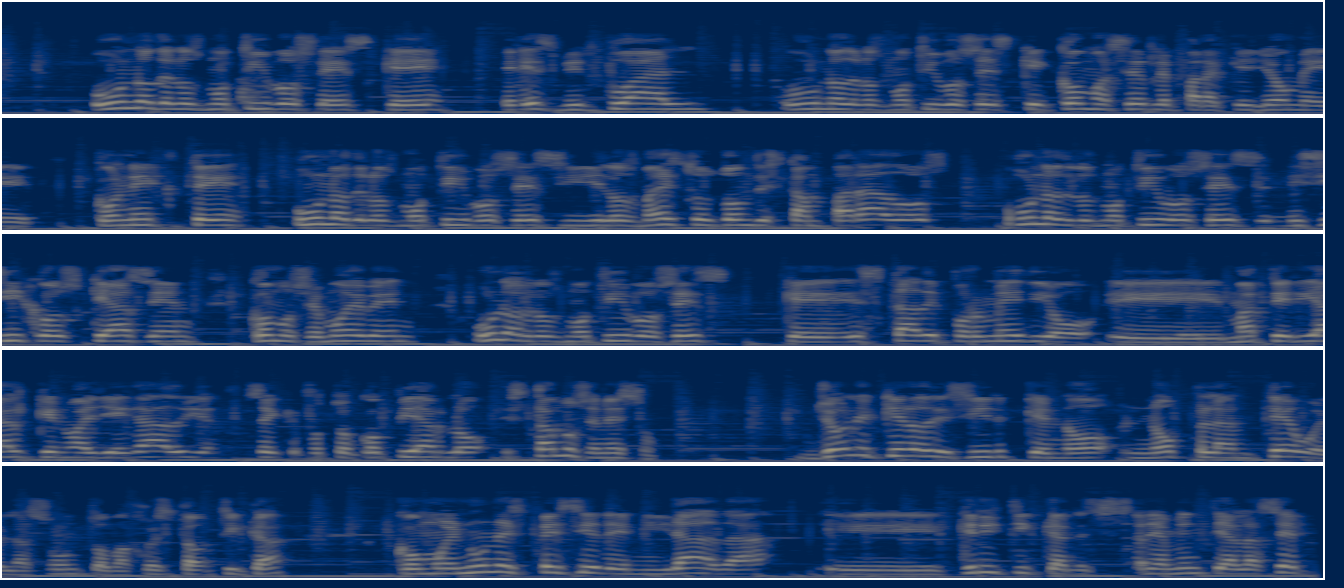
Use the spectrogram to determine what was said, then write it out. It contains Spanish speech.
Uno de los motivos es que es virtual, uno de los motivos es que cómo hacerle para que yo me conecte, uno de los motivos es si los maestros dónde están parados, uno de los motivos es mis hijos qué hacen, cómo se mueven, uno de los motivos es que está de por medio eh, material que no ha llegado y entonces hay que fotocopiarlo. Estamos en eso. Yo le quiero decir que no, no planteo el asunto bajo esta óptica como en una especie de mirada eh, crítica necesariamente a la SEP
